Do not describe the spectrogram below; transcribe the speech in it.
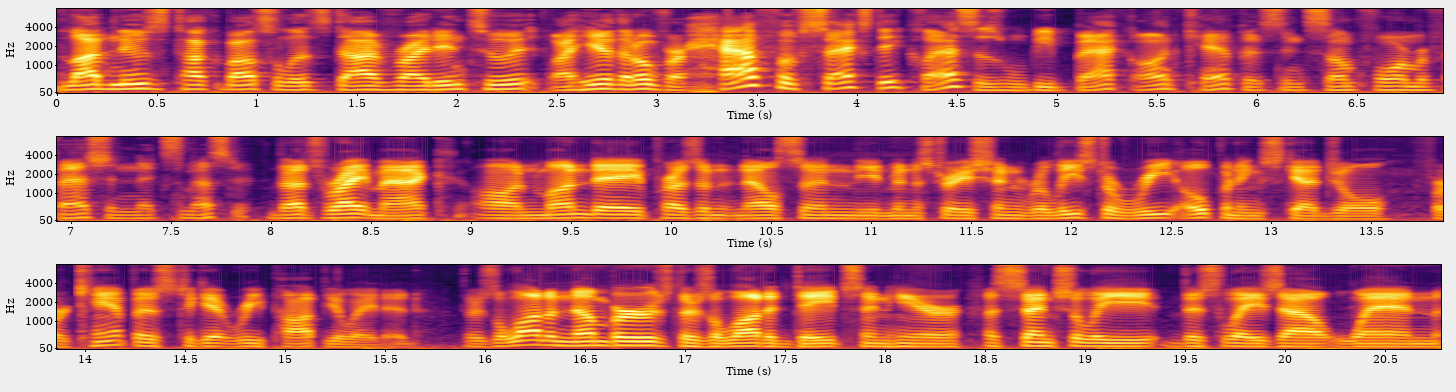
a lot of news to talk about, so let's dive right into it. I hear that over half of Sac State classes will be back on campus in some form or fashion next semester. That's right, Mac. On Monday, President Nelson, the administration, released a reopening schedule for campus to get repopulated. There's a lot of numbers, there's a lot of dates in here. Essentially, this lays out when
